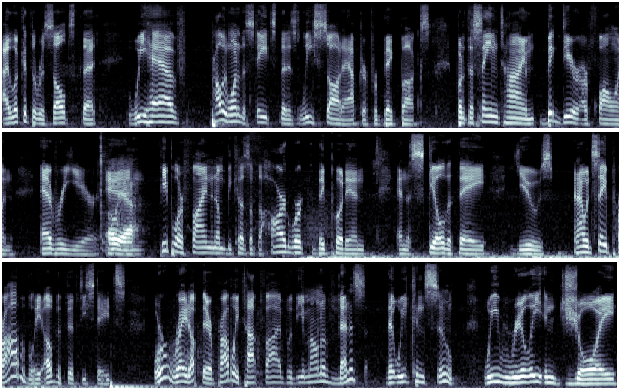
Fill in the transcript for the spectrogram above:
I look at the results that we have probably one of the states that is least sought after for big bucks. But at the same time, big deer are falling every year. Oh and yeah. People are finding them because of the hard work that they put in and the skill that they use. And I would say probably of the 50 states, we're right up there, probably top five with the amount of venison that we consume. We really enjoy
